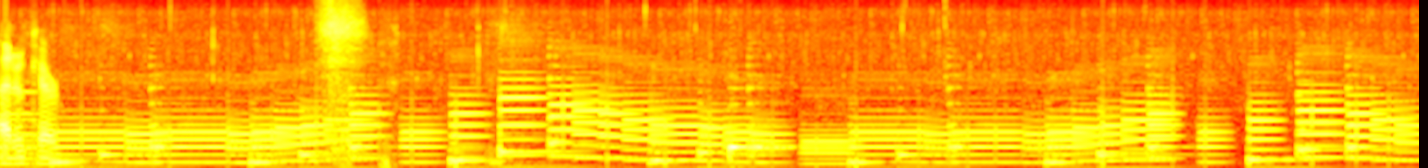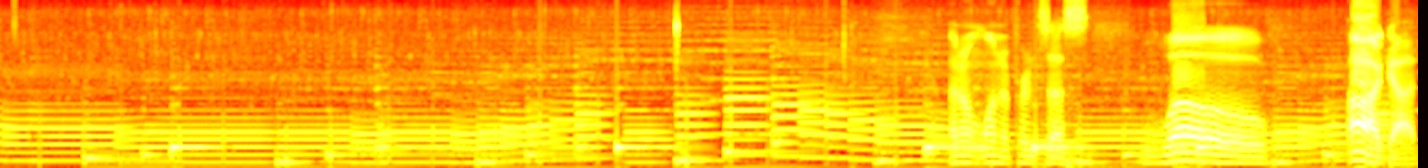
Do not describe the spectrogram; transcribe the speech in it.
I don't care. Don't want a princess. Whoa. Oh, God.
